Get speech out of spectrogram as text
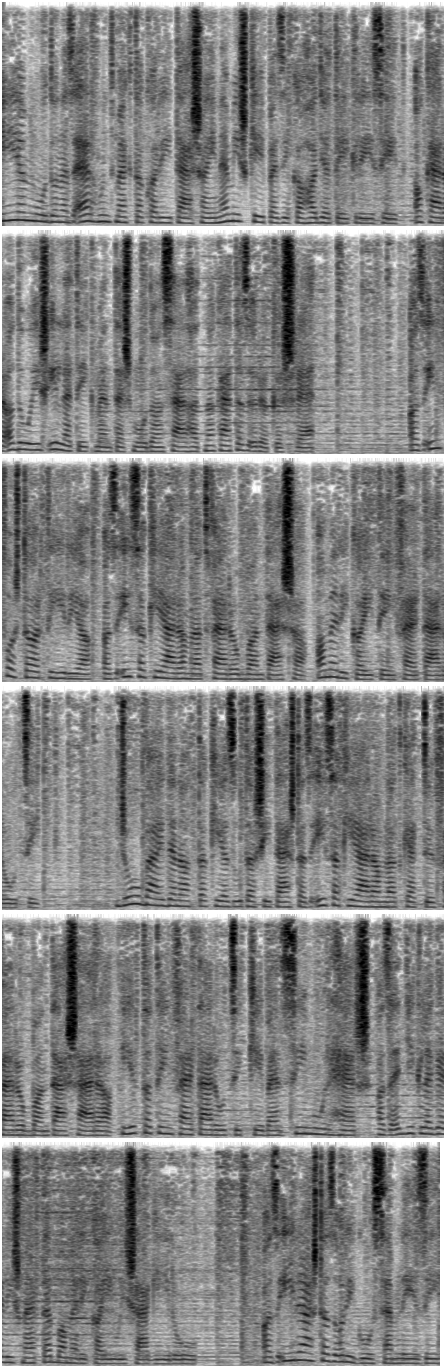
Ilyen módon az elhunyt megtakarításai nem is képezik a hagyaték részét, akár adó és illetékmentes módon szállhatnak át az örökösre. Az Infostart írja, az északi áramlat felrobbantása, amerikai tényfeltáró cikk. Joe Biden adta ki az utasítást az északi áramlat 2 felrobbantására, írta tényfeltáró cikkében Seymour Hersh, az egyik legelismertebb amerikai újságíró. Az írást az Origo szemlézi.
